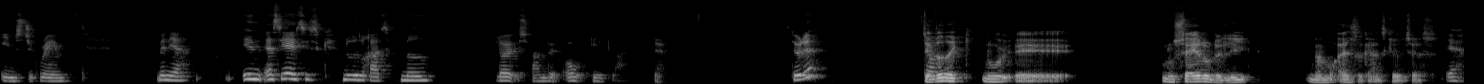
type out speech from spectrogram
Instagram. Men ja, en asiatisk nudelret med løg, svampe og æbler. Ja. Det var det. Jeg ved ikke, nu, øh, nu sagde du det lige, man må altid gerne skrive til os. Ja.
